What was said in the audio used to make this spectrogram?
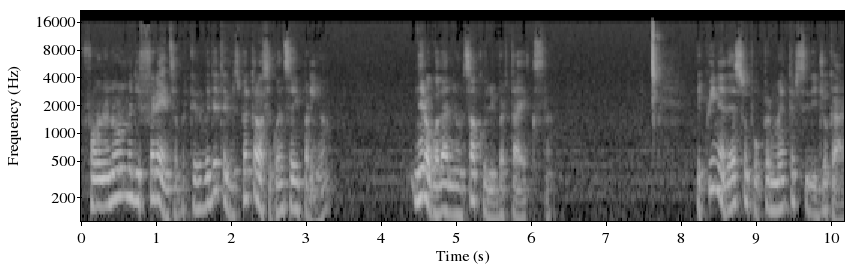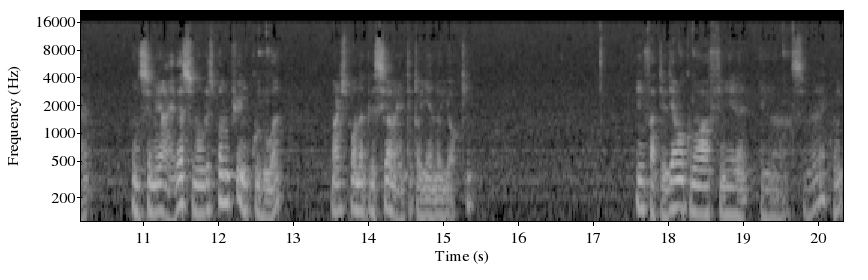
fa un'enorme differenza perché vedete rispetto alla sequenza di prima nero guadagna un sacco di libertà extra. E quindi adesso può permettersi di giocare un semi -eye. adesso non risponde più in Q2 ma risponde aggressivamente togliendo gli occhi. Infatti vediamo come va a finire il semi qui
